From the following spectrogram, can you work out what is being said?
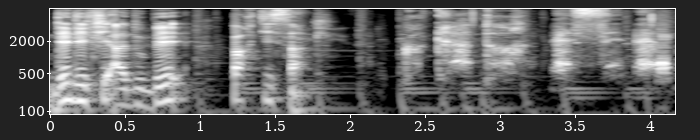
des défis adoubés partie 5. Code créateur SCL.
